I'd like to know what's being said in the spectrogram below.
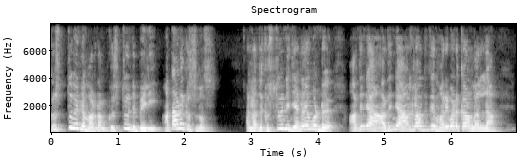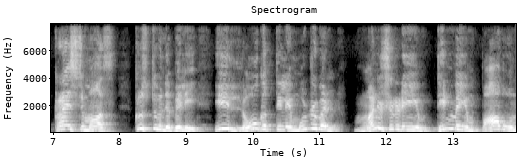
ക്രിസ്തുവിന്റെ മരണം ക്രിസ്തുവിന്റെ ബലി അതാണ് ക്രിസ്മസ്. അല്ലാതെ ക്രിസ്തുവിന്റെ ജനനം കൊണ്ട് അതിന്റെ അതിന്റെ ആഹ്ലാദത്തെ മറികടക്കാനുള്ളതല്ല. ക്രൈസ്റ്റ് മാസ് ക്രിസ്തുവിന്റെ ബലി ഈ ലോകത്തിലെ മുഴുവൻ മനുഷ്യരുടെയും തിന്മയും പാപവും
